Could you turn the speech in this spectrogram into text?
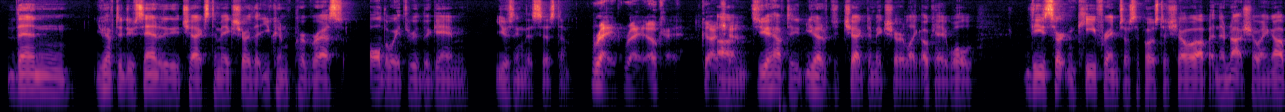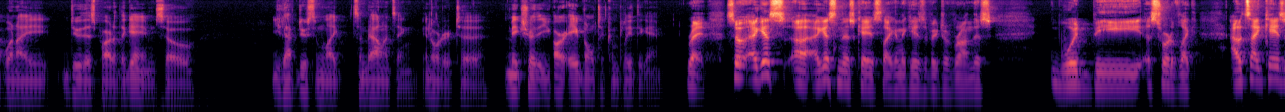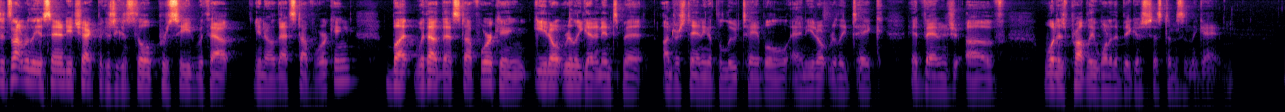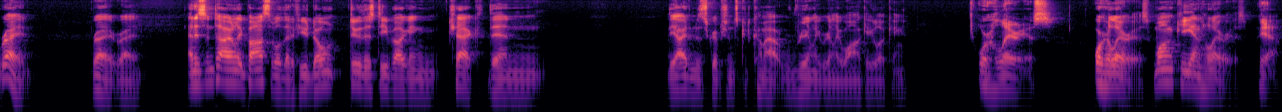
then you have to do sanity checks to make sure that you can progress all the way through the game using the system. Right. Right. Okay. Gotcha. Um, so you have to you have to check to make sure like okay, well, these certain keyframes are supposed to show up and they're not showing up when I do this part of the game. So you'd have to do some like some balancing in order to make sure that you are able to complete the game. Right. So I guess uh, I guess in this case, like in the case of Victor Vran, this would be a sort of like outside case. It's not really a sanity check because you can still proceed without you know that stuff working. But without that stuff working, you don't really get an intimate understanding of the loot table, and you don't really take advantage of what is probably one of the biggest systems in the game. Right. Right, right. And it's entirely possible that if you don't do this debugging check, then the item descriptions could come out really, really wonky looking. Or hilarious. Or hilarious. Wonky and hilarious. Yeah.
